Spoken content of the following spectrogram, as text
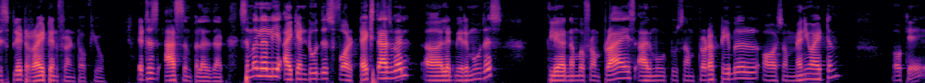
displayed right in front of you. It is as simple as that. Similarly I can do this for text as well. Uh, let me remove this. Clear number from price. I'll move to some product table or some menu item. Okay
